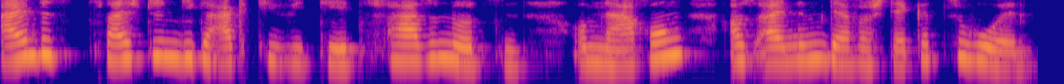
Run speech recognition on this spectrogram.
ein- bis zweistündige Aktivitätsphase nutzen, um Nahrung aus einem der Verstecke zu holen.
